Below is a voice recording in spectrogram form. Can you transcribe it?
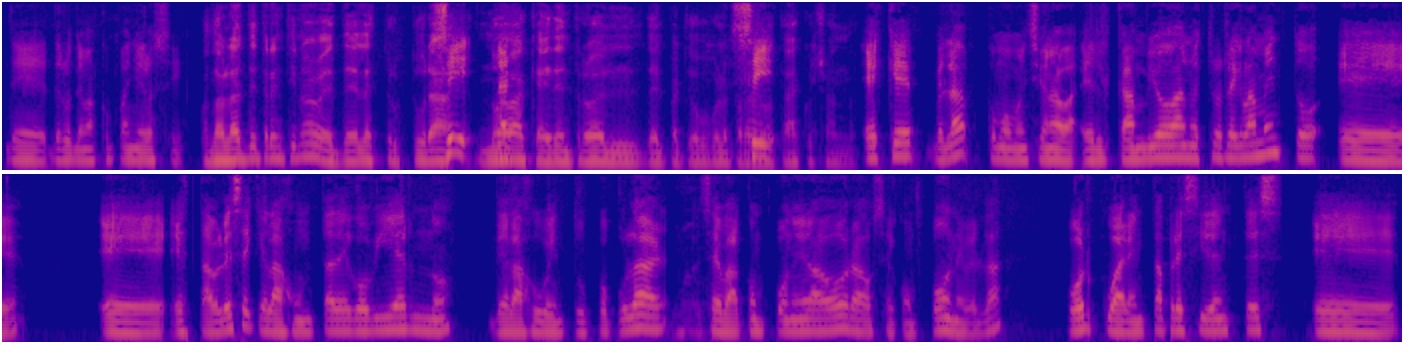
de, de los demás compañeros sí. Cuando hablas de 39, es de la estructura Sí, nueva la- que hay dentro del, del Partido Popular para Sí. que lo están escuchando. Es que, ¿verdad? Como mencionaba, el cambio a nuestro reglamento eh, eh, establece que la Junta de Gobierno de la Juventud Popular se va a componer ahora, o se compone, ¿verdad? Por 40 presidentes eh,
